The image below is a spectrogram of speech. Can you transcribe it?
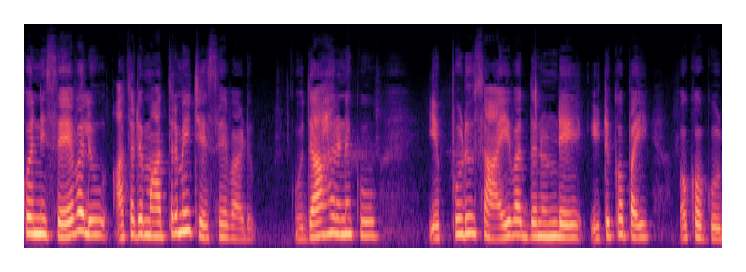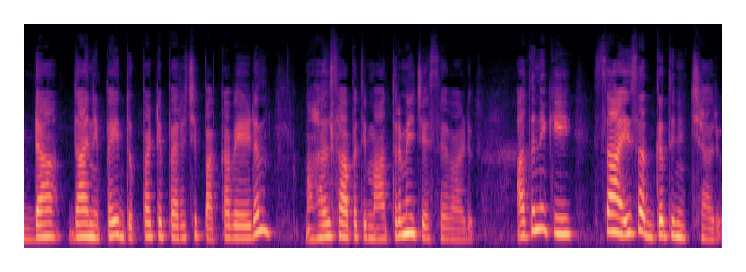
కొన్ని సేవలు అతడు మాత్రమే చేసేవాడు. ఉదాహరణకు ఎప్పుడూ సాయి వద్ద నుండే ఇటుకపై ఒక గుడ్డ దానిపై దుప్పటి పరిచి పక్కవేయడం మహల్సాపతి మాత్రమే చేసేవాడు. అతనికి సాయి సద్గతినిచ్చారు.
